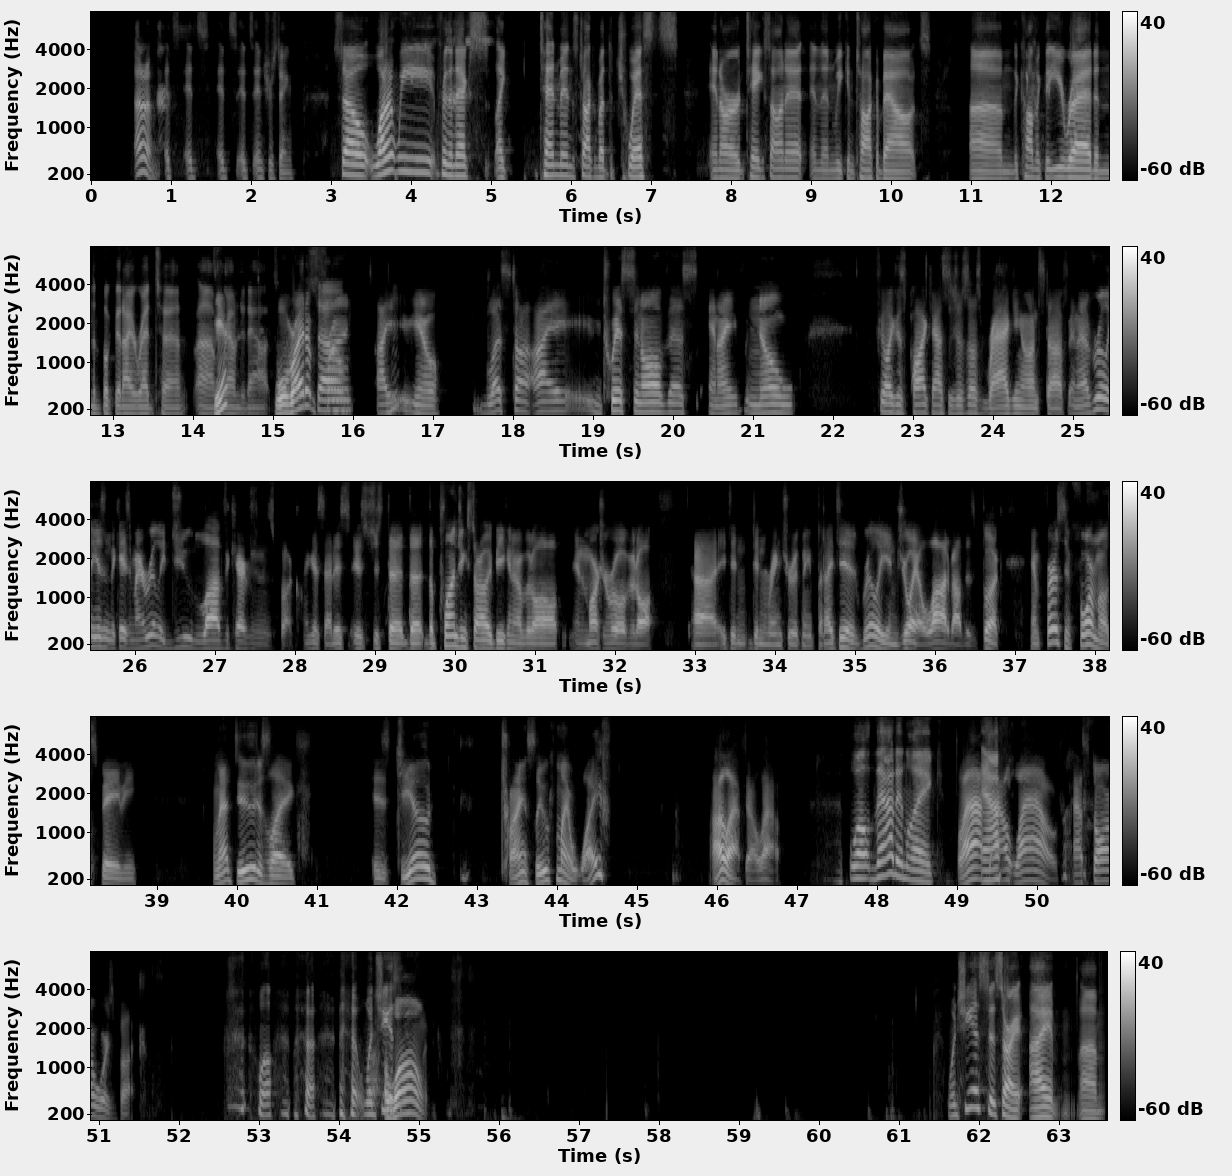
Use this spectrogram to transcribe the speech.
I don't know. It's it's it's it's interesting. So why don't we for the next like ten minutes talk about the twists and our takes on it, and then we can talk about um the comic that you read and the book that I read to um, Yeah. round it out. Well, right up So- front, I Mhm. you know, let's talk. I twists and all of this, and I know. I feel like this podcast is just us ragging on stuff, and that really isn't the case. I mean, I really do love the characters in this book. Like I said, it's it's just the the the plunging Starlight Beacon of it all and the Marchion Ro of it all. Uh, it didn't didn't ring true with me, but I did really enjoy a lot about this book. And first and foremost, baby, when that dude is like, "Is Geo trying to sleep with my wife?" I laughed out loud. Well, that and like, Laughed Af- out loud. A Star Wars book. well, when she is Alone. When she has to sorry i um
